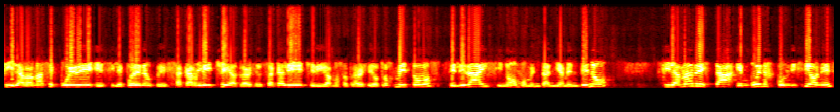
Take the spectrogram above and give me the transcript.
Si la mamá se puede, eh, si le pueden eh, sacar leche a través del sacaleche, digamos, a través de otros métodos, se le da y si no, momentáneamente no. Si la madre está en buenas condiciones,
